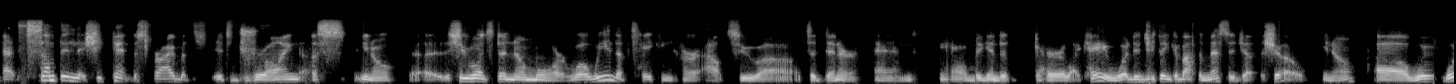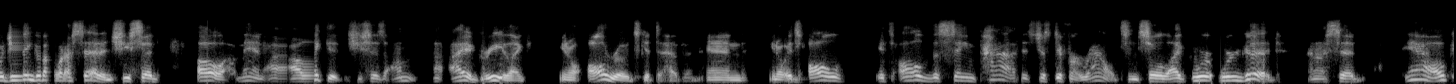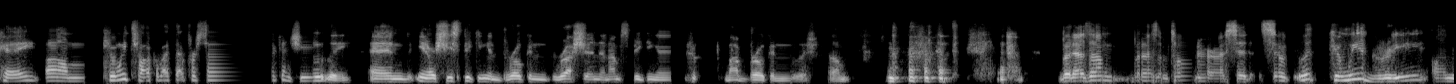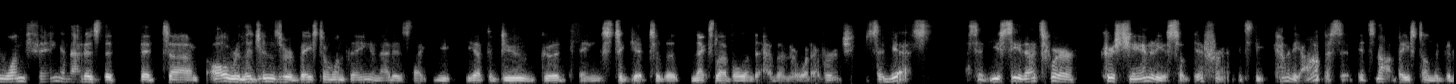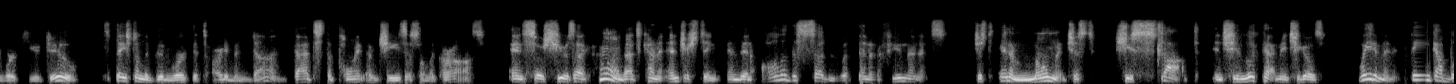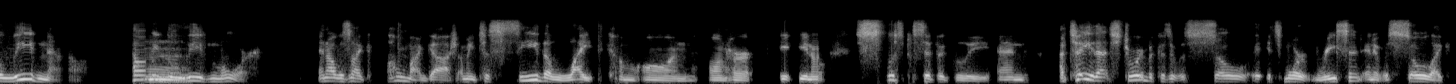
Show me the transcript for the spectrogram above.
that's something that she can't describe but it's drawing us you know uh, she wants to know more. Well we end up taking her out to uh to dinner and you know begin to, to her like hey what did you think about the message at the show? You know? Uh what what did you think about what i said? And she said oh man I, I liked it. She says i'm i agree like you know all roads get to heaven. And you know it's all it's all the same path it's just different routes. And so like we're we're good. And i said yeah okay um can we talk about that for a second? Absolutely. And you know she's speaking in broken russian and i'm speaking in my broken english. Um but as i'm but as i'm talking to her i said so let, can we agree on one thing? And that is that that uh, all religions are based on one thing and that is like you, you have to do good things to get to the next level into heaven or whatever. And she said yes I said, you see, that's where Christianity is so different. It's the kind of the opposite. It's not based on the good work you do. It's based on the good work that's already been done. That's the point of Jesus on the cross. And so she was like, huh, that's kind of interesting. And then all of a sudden, within a few minutes, just in a moment, just she stopped and she looked at me and she goes, wait a minute, I think I believe now. Help mm. me believe more. And I was like, oh my gosh. I mean, to see the light come on on her, you know, so specifically. And I tell you that story because it was so it's more recent and it was so like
